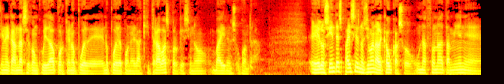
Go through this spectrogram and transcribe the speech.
tiene que andarse con cuidado porque no puede, no puede poner aquí trabas porque si no va a ir en su contra. Eh, los siguientes países nos llevan al Cáucaso, una zona también eh,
